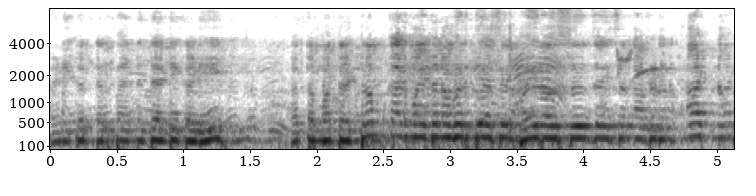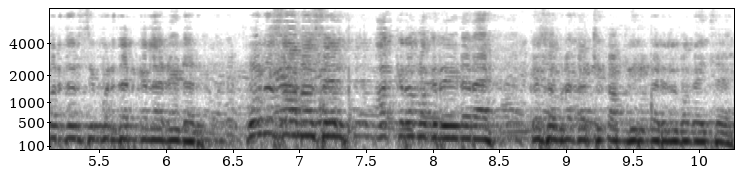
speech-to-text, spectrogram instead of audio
आणि त्यानंतर त्या ठिकाणी आता मात्र ट्रम्प कार्ड मैदानावरती असेल. भैरव संघाकडून आठ नंबर जर्सी परिधान केला रेडर कोण ऑन असेल? आक्रमक रेडर आहे. कशा प्रकारची कामगिरी करेल बघायचंय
